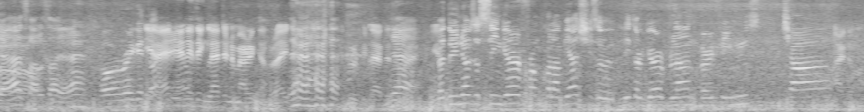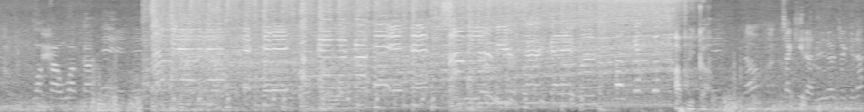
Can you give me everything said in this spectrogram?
yeah, or- salsa, yeah, or reggaeton. Yeah, you know? anything Latin American, right? Yeah. It would be Latin Yeah. American. but do you know the singer from Colombia? She's a little girl, blonde, very famous. Cha, I don't. I wouldn't waka waka, eh, eh. África. No? Shakira, do you know Shakira?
